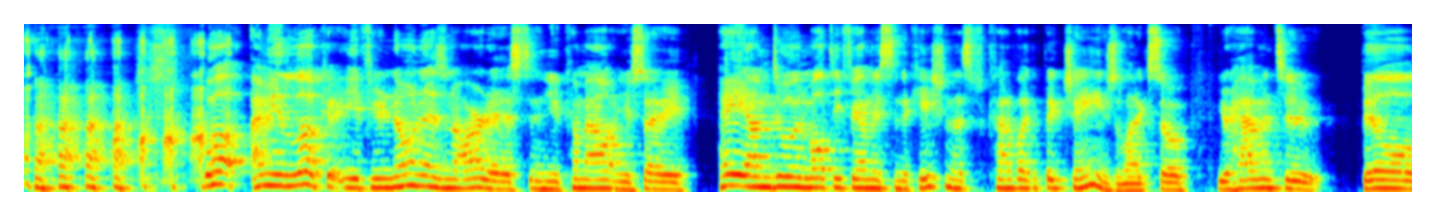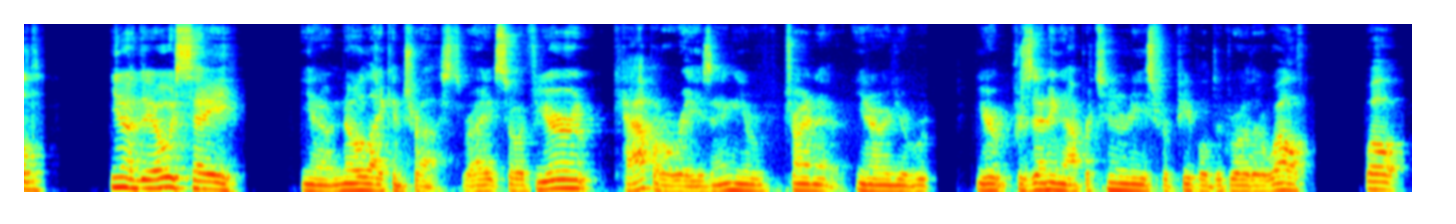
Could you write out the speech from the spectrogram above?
well, I mean, look, if you're known as an artist and you come out and you say, "Hey, I'm doing multifamily syndication," that's kind of like a big change. And like, so you're having to build. You know, they always say, you know, know, like, and trust, right? So if you're capital raising you're trying to you know you're you're presenting opportunities for people to grow their wealth well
